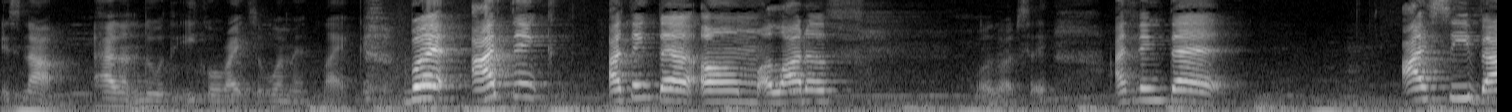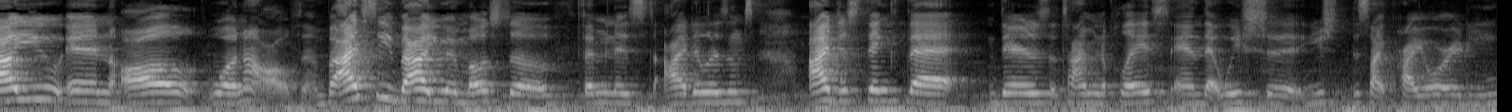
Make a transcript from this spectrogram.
it's not has nothing to do with the equal rights of women. Like, But I think I think that um a lot of what was I about to say? I think that I see value in all well not all of them, but I see value in most of feminist idealisms. I just think that there's a time and a place and that we should you should it's like priority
